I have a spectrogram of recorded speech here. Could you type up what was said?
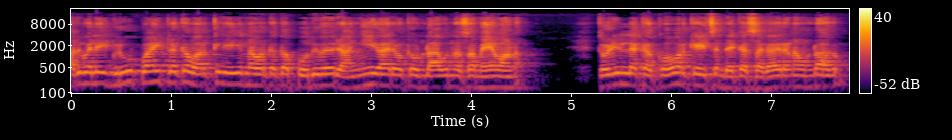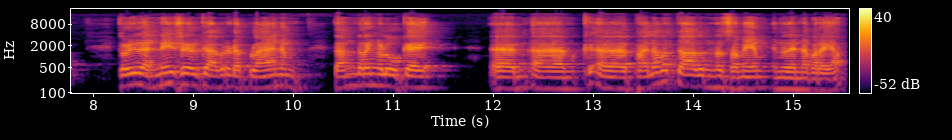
അതുപോലെ ഈ ഗ്രൂപ്പായിട്ടൊക്കെ വർക്ക് ചെയ്യുന്നവർക്കൊക്കെ പൊതുവെ ഒരു അംഗീകാരമൊക്കെ ഉണ്ടാകുന്ന സമയമാണ്. തൊഴിലിലൊക്കെ കോവർക്കേഴ്സിന്റെ ഒക്കെ സഹകരണം ഉണ്ടാകും. തൊഴിൽ അന്വേഷകർക്ക് അവരുടെ പ്ലാനും തന്ത്രങ്ങളും ഒക്കെ ഏം, ഏം, ക- ഏ, ഫലവത്താകുന്ന സമയം എന്ന് തന്നെ പറയാം.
